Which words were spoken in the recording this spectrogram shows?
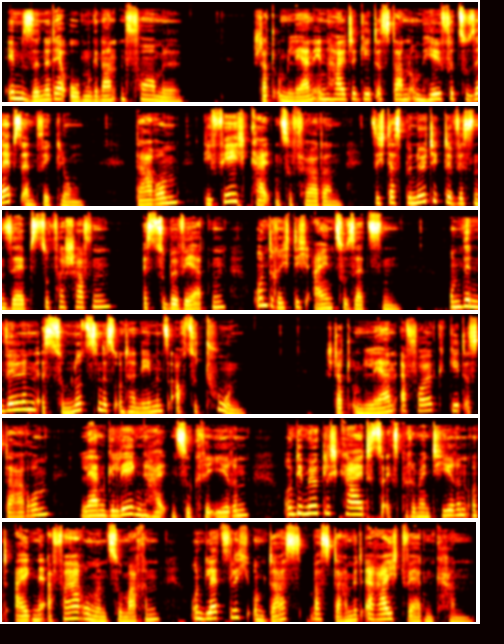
im Sinne der oben genannten Formel. Statt um Lerninhalte geht es dann um Hilfe zur Selbstentwicklung, darum, die Fähigkeiten zu fördern, sich das benötigte Wissen selbst zu verschaffen, es zu bewerten und richtig einzusetzen, um den Willen, es zum Nutzen des Unternehmens auch zu tun. Statt um Lernerfolg geht es darum, Lerngelegenheiten zu kreieren, um die Möglichkeit zu experimentieren und eigene Erfahrungen zu machen und letztlich um das, was damit erreicht werden kann.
